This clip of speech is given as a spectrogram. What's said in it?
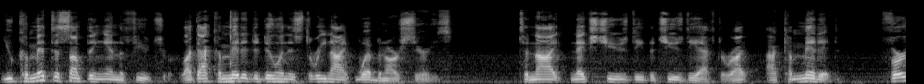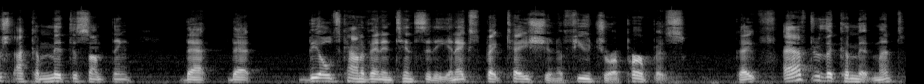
you commit to something in the future. Like I committed to doing this three night webinar series tonight, next Tuesday, the Tuesday after, right? I committed. First, I commit to something that, that builds kind of an intensity, an expectation, a future, a purpose. Okay. After the commitment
